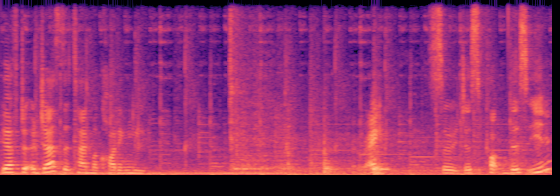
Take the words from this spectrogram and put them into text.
you have to adjust the time accordingly. Alright, so you just pop this in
